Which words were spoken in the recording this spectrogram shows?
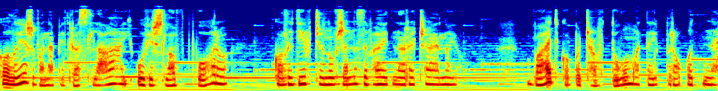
Коли ж вона підросла й увійшла в пору, коли дівчину вже називають нареченою, батько почав думати про одне,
